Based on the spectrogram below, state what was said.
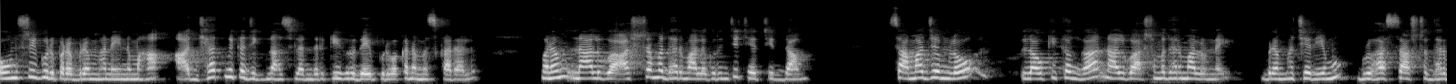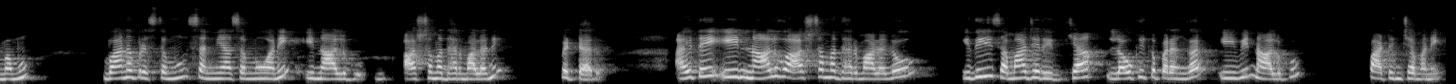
ఓం శ్రీ గురు పరబ్రహ్మనే నమ. ఆధ్యాత్మిక జిజ్ఞాసులందరికీ హృదయపూర్వక నమస్కారాలు. మనం నాలుగు ఆశ్రమ ధర్మాల గురించి చర్చిద్దాం. సమాజంలో లౌకికంగా నాలుగు ఆశ్రమ ధర్మాలు ఉన్నాయి బ్రహ్మచర్యము గృహస్థాష్ట ధర్మము వానప్రస్థము సన్యాసము అని ఈ నాలుగు ఆశ్రమ ధర్మాలని పెట్టారు. అయితే ఈ నాలుగు ఆశ్రమ ధర్మాలలో ఇది సమాజ రీత్యా లౌకిక పరంగా ఇవి నాలుగు పాటించమని.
